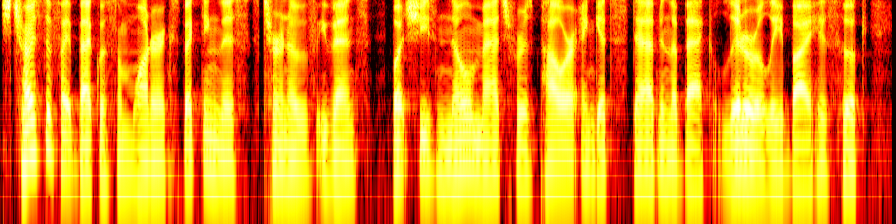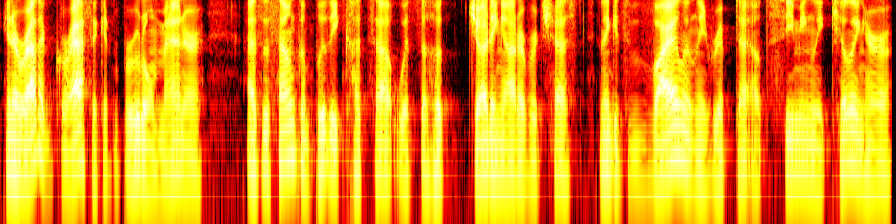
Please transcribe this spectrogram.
She tries to fight back with some water, expecting this turn of events, but she's no match for his power and gets stabbed in the back literally by his hook in a rather graphic and brutal manner. As the sound completely cuts out with the hook jutting out of her chest and then gets violently ripped out, seemingly killing her.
